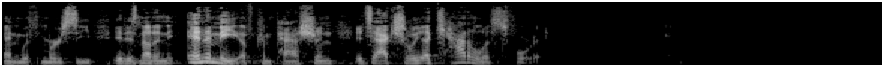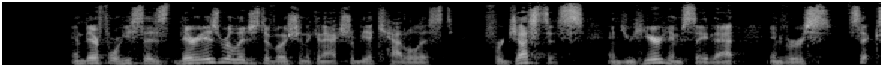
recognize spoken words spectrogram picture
and with mercy. It is not an enemy of compassion, it's actually a catalyst for it. And therefore, he says there is religious devotion that can actually be a catalyst for justice. And you hear him say that in verse 6.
